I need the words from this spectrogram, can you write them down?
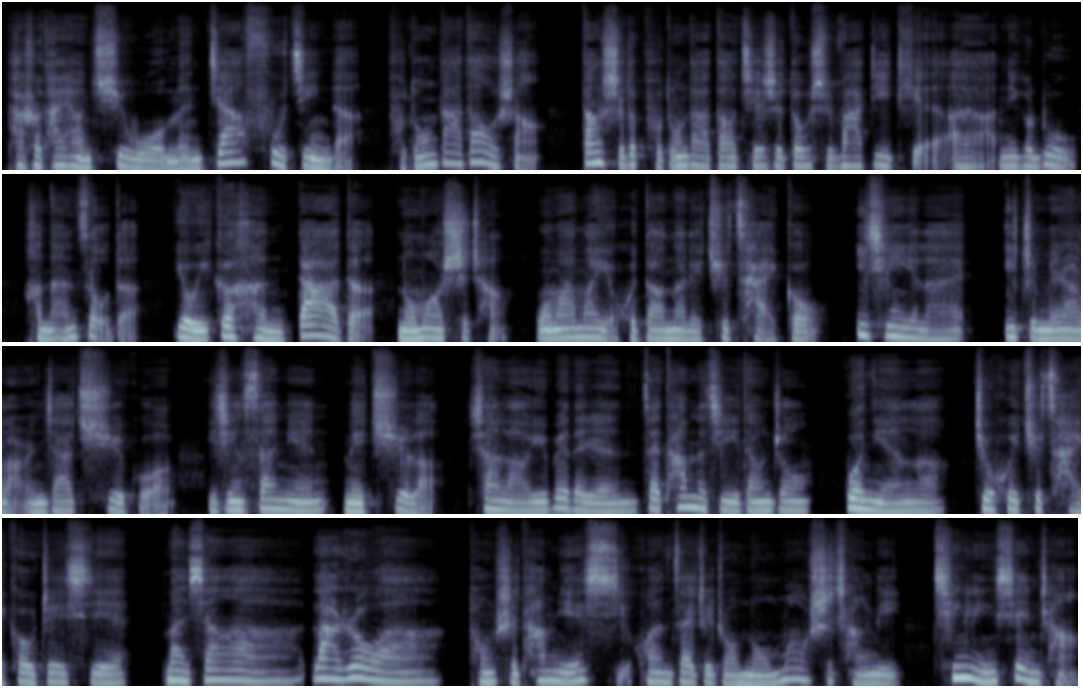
他说他想去我们家附近的浦东大道上。当时的浦东大道其实都是挖地铁，哎呀，那个路很难走的。有一个很大的农贸市场，我妈妈也会到那里去采购。疫情以来，一直没让老人家去过，已经三年没去了。像老一辈的人，在他们的记忆当中，过年了就会去采购这些鳗香啊、腊肉啊，同时他们也喜欢在这种农贸市场里亲临现场。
